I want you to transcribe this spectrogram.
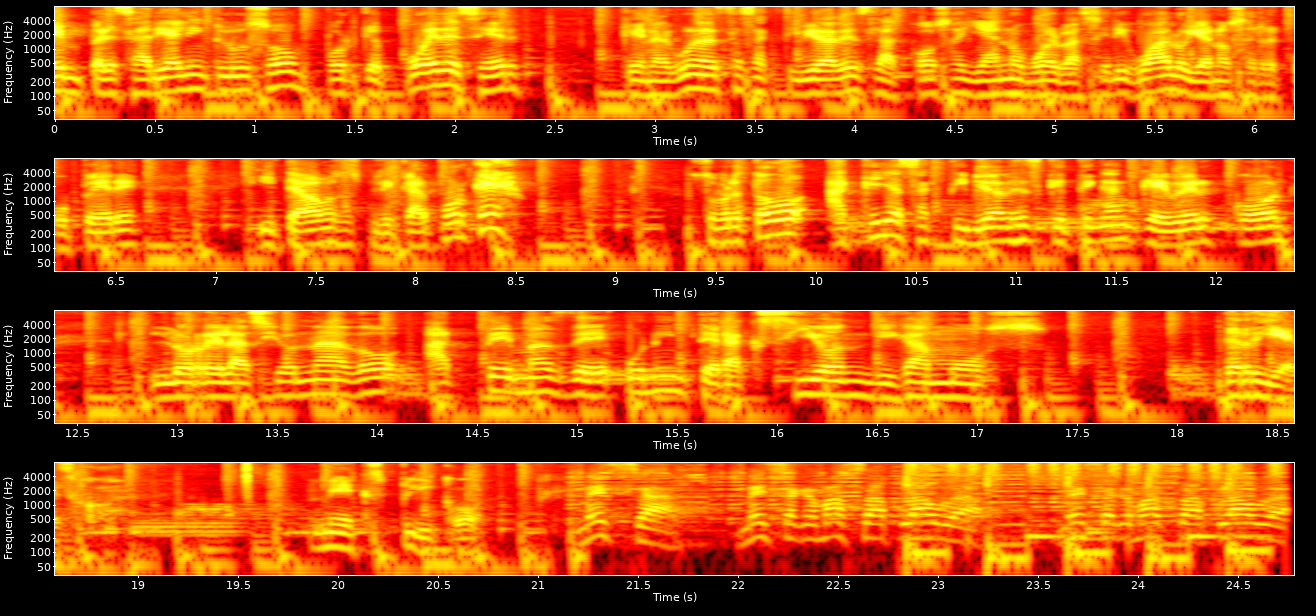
empresarial incluso, porque puede ser que en alguna de estas actividades la cosa ya no vuelva a ser igual o ya no se recupere y te vamos a explicar por qué. Sobre todo aquellas actividades que tengan que ver con lo relacionado a temas de una interacción, digamos, de riesgo. Me explico. Mesa, mesa que más aplauda, mesa que más aplauda.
